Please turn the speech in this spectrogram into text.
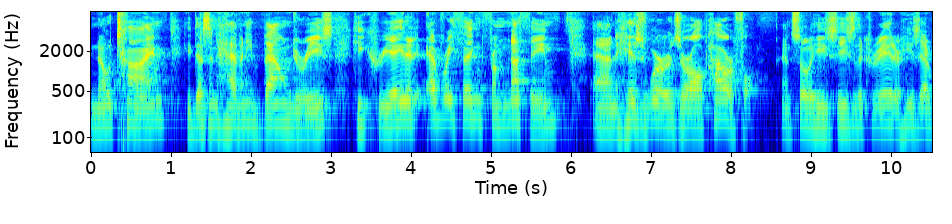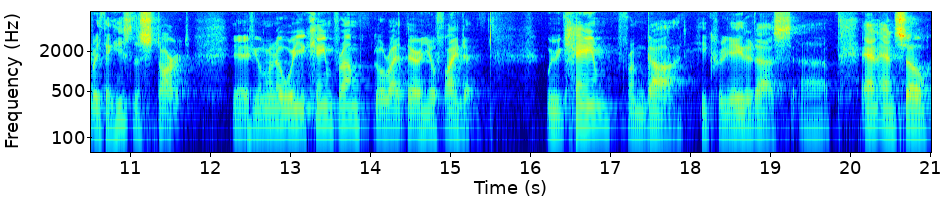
know time, he doesn't have any boundaries. He created everything from nothing, and his words are all powerful. And so he's, he's the creator, he's everything, he's the start. If you want to know where you came from, go right there and you'll find it. We came from God. He created us. Uh, and, and so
